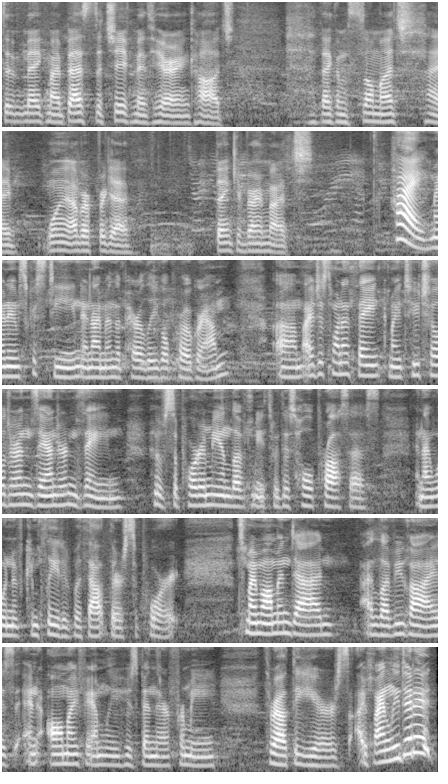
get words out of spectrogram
to make my best achievement here in college. Thank them so much. I won't ever forget. Thank you very much. Hi, my name is Christine, and I'm in the paralegal program. Um, I just want to thank my two children, Xander and Zane, who have supported me and loved me through this whole process and I wouldn't have completed without their support. To my mom and dad, I love you guys and all my family who's been there for me throughout the years. I finally did it.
